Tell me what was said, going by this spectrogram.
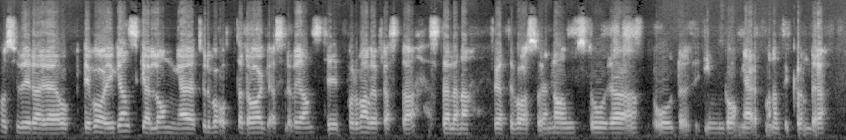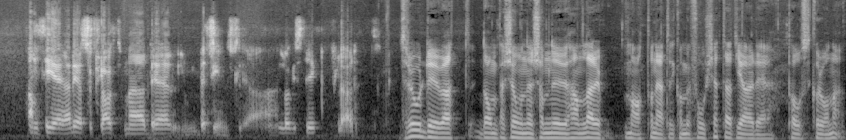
och så vidare. Och det var ju ganska långa, jag tror det var åtta dagars leveranstid på de allra flesta ställena. För att det var så enormt stora orderingångar att man inte kunde hantera det såklart med det befintliga logistikflödet. Tror du att de personer som nu handlar mat på nätet kommer fortsätta att göra det post-corona?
